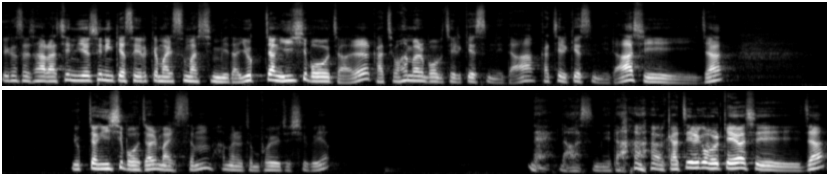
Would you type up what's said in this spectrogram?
이것을 잘 아신 예수님께서 이렇게 말씀하십니다. 6장 25절 같이 화면을 보면서 읽겠습니다. 같이 읽겠습니다. 시작. 6장 25절 말씀 화면을 좀 보여주시고요. 네, 나왔습니다. 같이 읽어볼게요. 시작.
